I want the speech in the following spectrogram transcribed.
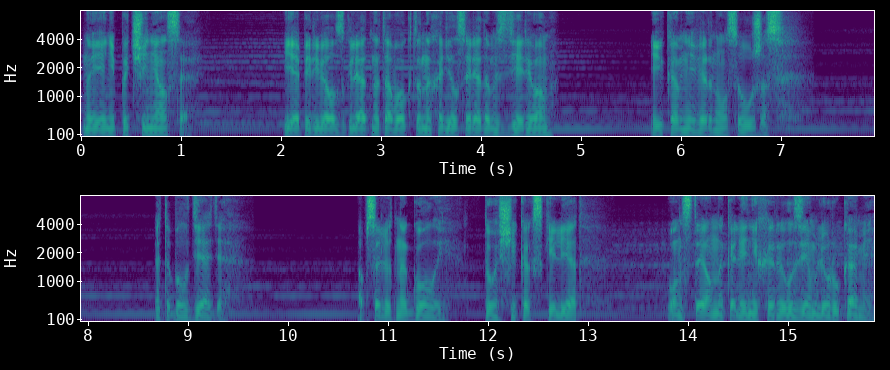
Но я не подчинялся. Я перевел взгляд на того, кто находился рядом с деревом, и ко мне вернулся ужас. Это был дядя. Абсолютно голый, тощий, как скелет. Он стоял на коленях и рыл землю руками.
